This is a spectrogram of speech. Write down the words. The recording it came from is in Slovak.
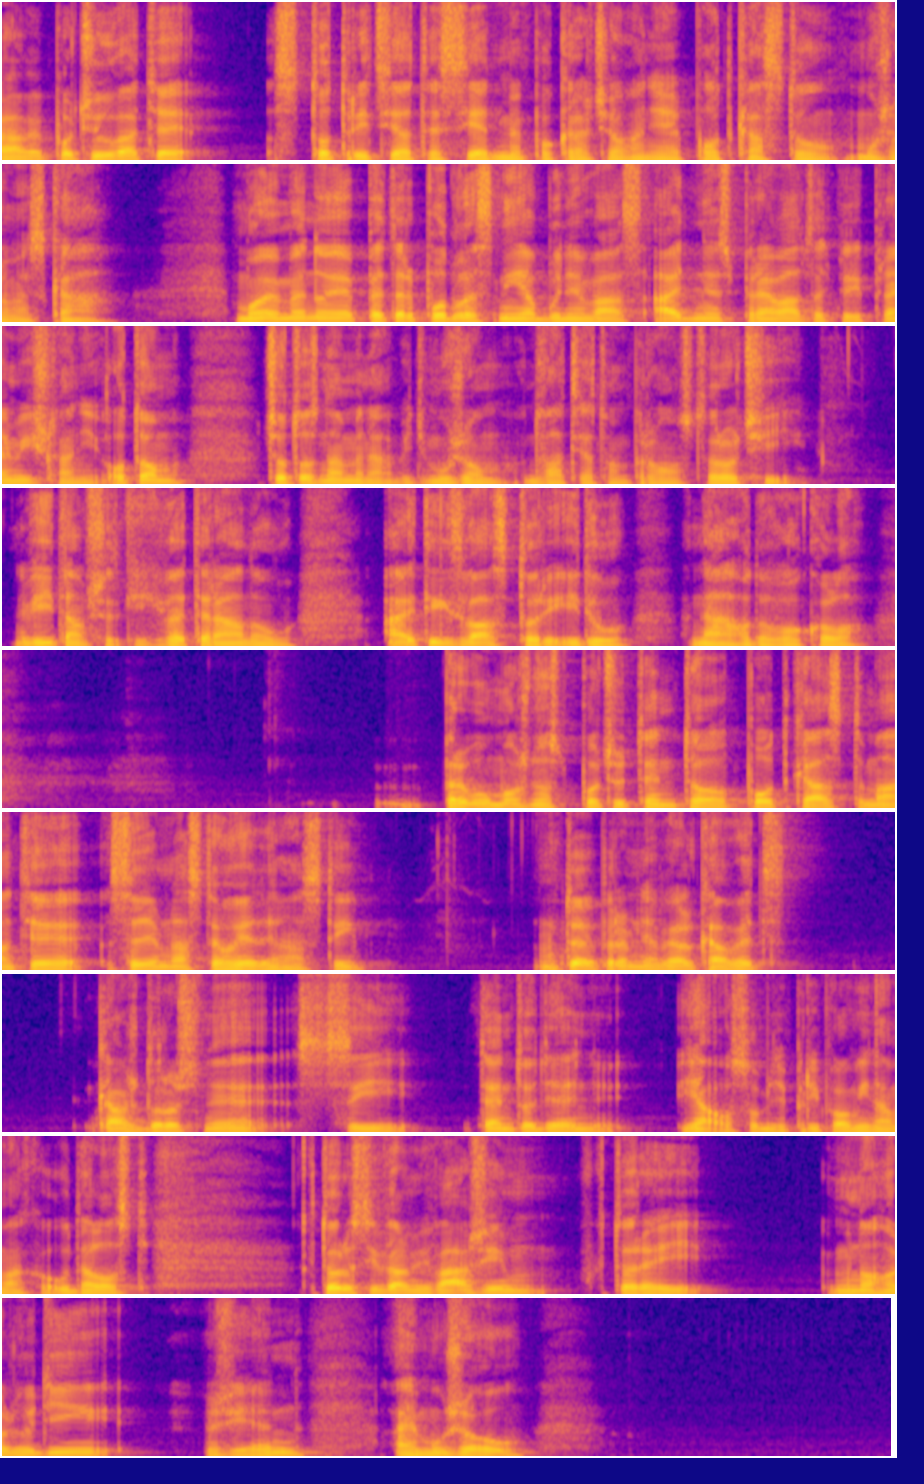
Práve počúvate 137. pokračovanie podcastu Mužom SK. Moje meno je Peter Podlesný a budem vás aj dnes prevádzať pri premýšľaní o tom, čo to znamená byť mužom v 21. storočí. Vítam všetkých veteránov, aj tých z vás, ktorí idú náhodou okolo. Prvú možnosť počuť tento podcast máte 17.11. To je pre mňa veľká vec. Každoročne si tento deň ja osobne pripomínam ako udalosť, ktorú si veľmi vážim, v ktorej mnoho ľudí, žien, aj mužov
